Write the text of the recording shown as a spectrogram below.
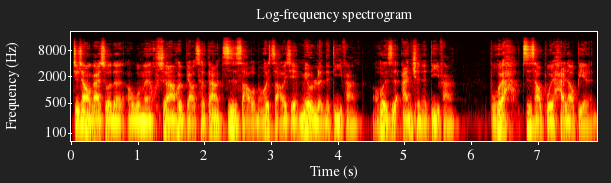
就像我刚才说的，我们虽然会飙车，但至少我们会找一些没有人的地方，或者是安全的地方，不会至少不会害到别人。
